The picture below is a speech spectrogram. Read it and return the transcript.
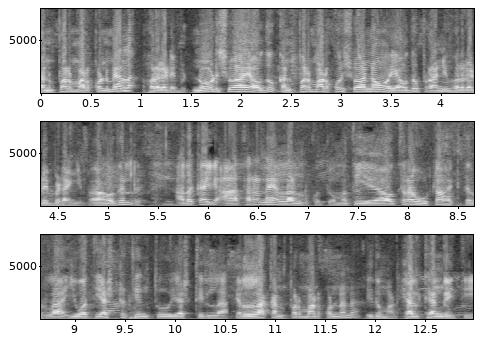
ಕನ್ಫರ್ಮ್ ಮಾಡ್ಕೊಂಡ ಮೇಲೆ ಹೊರಗಡೆ ಬಿಟ್ಟು ನೋಡಿಸುವ, ಯಾವುದೋ ಕನ್ಫರ್ಮ್ ಮಾಡ್ಕೋಶುವ ನಾವು ಯಾವುದೋ ಪ್ರಾಣಿ ಹೊರಗಡೆ ಬಿಡಂಗಿಲ್ಲ. ಹೌದಿಲ್ರಿ? ಅದಕ್ಕಾಗಿ ಆ ಥರನೇ ಎಲ್ಲ ನೋಡ್ಕೋತೀವಿ. ಮತ್ತೆ ಯಾವ ಥರ ಊಟ ಹಾಕ್ತೇವಲ್ಲ ಇವತ್ತು ಎಷ್ಟು ತಿಂತು ಎಷ್ಟಿಲ್ಲ ಎಲ್ಲ ಕನ್ಫರ್ಮ್ ಮಾಡ್ಕೊಂಡನ ಇದು ಮಾಡಿ. ಹೆಲ್ತ್ ಹೆಂಗೈತಿ?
